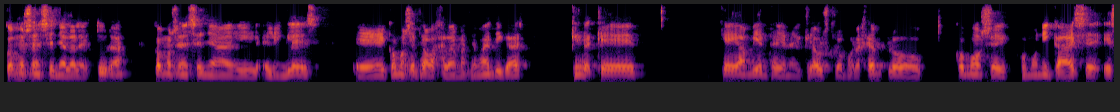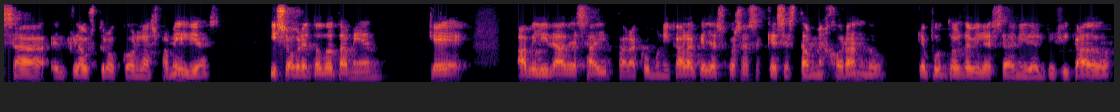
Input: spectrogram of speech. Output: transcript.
Cómo se enseña la lectura, cómo se enseña el, inglés, eh, cómo se trabaja las matemáticas, qué, qué, ambiente hay en el claustro, por ejemplo, cómo se comunica ese, esa, el claustro con las familias y sobre todo también qué habilidades hay para comunicar aquellas cosas que se están mejorando, qué puntos débiles se han identificado.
